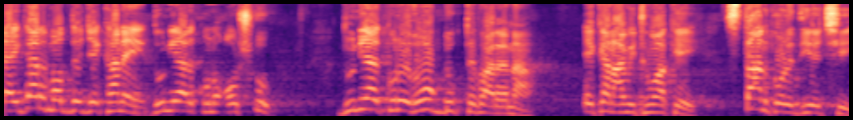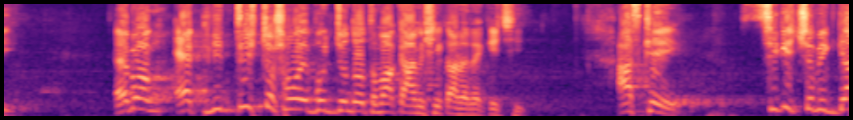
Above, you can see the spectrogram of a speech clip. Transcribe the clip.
জায়গার মধ্যে যেখানে দুনিয়ার কোনো অসুখ, দুনিয়ার কোনো রোগ ঢুকতে পারে না। এখানে আমি তোমাকে স্থান করে দিয়েছি। এবং এক নির্দিষ্ট সময় পর্যন্ত তোমাকে আমি সেখানে রেখেছি। আজকে চিকিৎসা বিজ্ঞান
